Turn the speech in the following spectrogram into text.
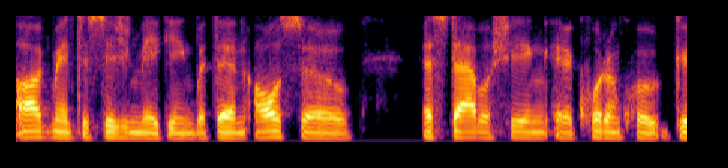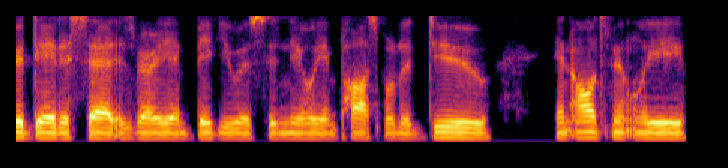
augment decision making, but then also establishing a quote unquote good data set is very ambiguous and nearly impossible to do. And ultimately,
